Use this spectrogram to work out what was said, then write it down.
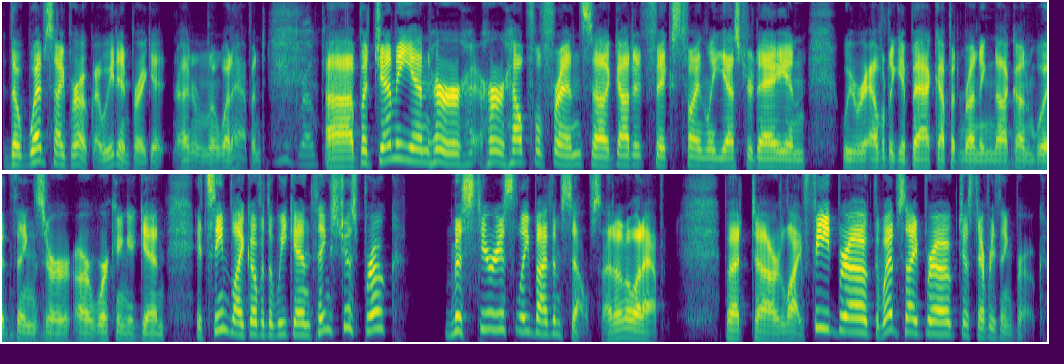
the website broke. We didn't break it. I don't know what happened. You broke it. Uh, but Jemmy and her her helpful friends uh, got it fixed finally yesterday, and we were able to get back up and running. Knock on wood, things are are working again. It seemed like over the weekend things just broke mysteriously by themselves. I don't know what happened, but our live feed broke, the website broke, just everything broke.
